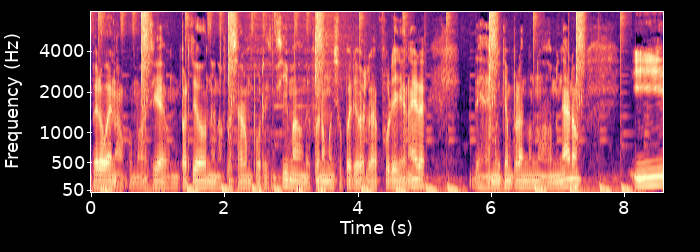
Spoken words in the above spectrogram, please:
Pero bueno, como decía, un partido donde nos pasaron por encima, donde fueron muy superior la Furia Llanera. Desde muy temprano nos dominaron. Y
